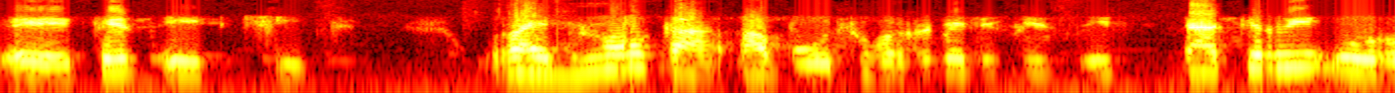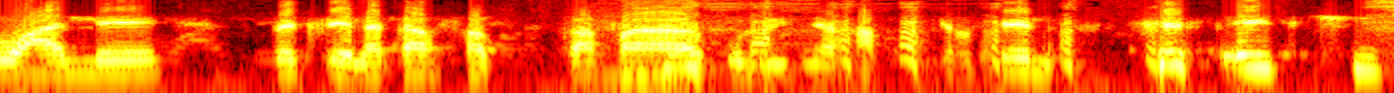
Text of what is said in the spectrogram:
eh, first aid kit ra e mm-hmm. tlhoka ba botlhe gore re be le first aid ka ke re o rwale setlela ka fa ka fa koloing ya gago ke re fela first aid kit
